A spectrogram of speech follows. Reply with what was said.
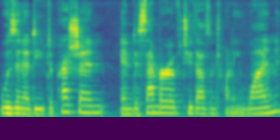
was in a deep depression in December of 2021.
